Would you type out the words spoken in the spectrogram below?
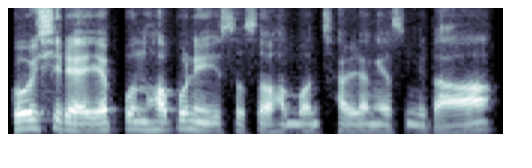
거실에 예쁜 화분이 있어서 한번 촬영했습니다.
